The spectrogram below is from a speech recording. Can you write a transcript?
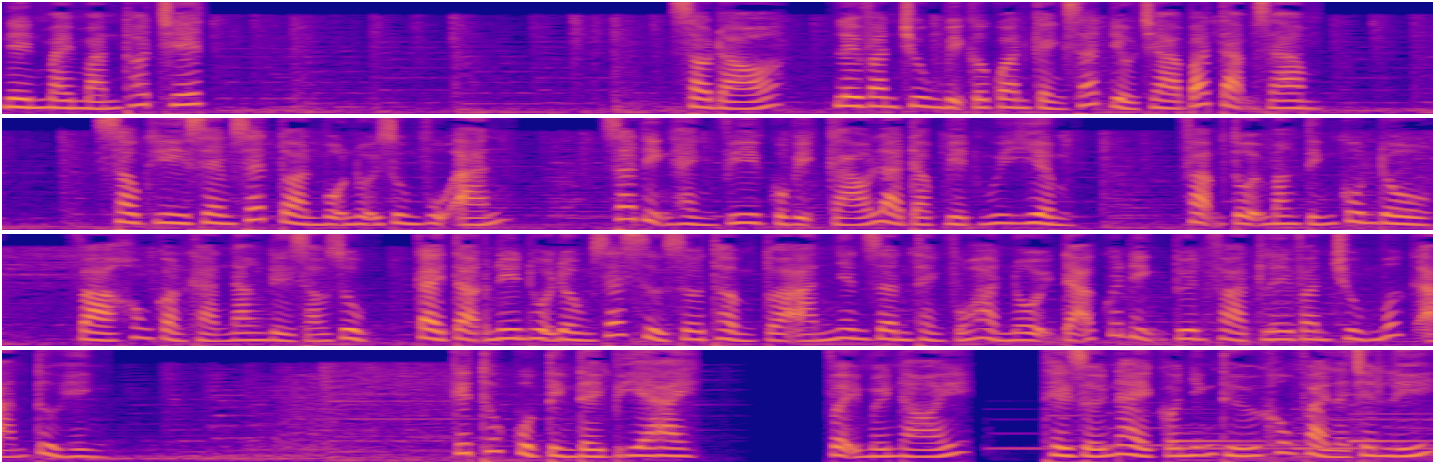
nên may mắn thoát chết sau đó, lê văn trung bị cơ quan cảnh sát điều tra bắt tạm giam sau khi xem xét toàn bộ nội dung vụ án, xác định hành vi của bị cáo là đặc biệt nguy hiểm, phạm tội mang tính côn đồ và không còn khả năng để giáo dục, cải tạo nên hội đồng xét xử sơ thẩm tòa án nhân dân thành phố Hà Nội đã quyết định tuyên phạt Lê Văn Trung mức án tử hình. Kết thúc cuộc tình đầy bi ai. Vậy mới nói, thế giới này có những thứ không phải là chân lý,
